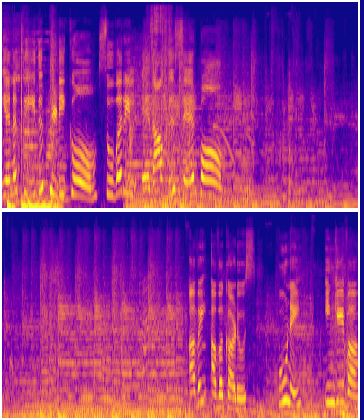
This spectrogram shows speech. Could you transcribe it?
எனக்கு இது பிடிக்கும். சுவரில் ஏதாவது சேர்ப்போம். அவை அவகாடோஸ் பூனை இங்கே வா.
